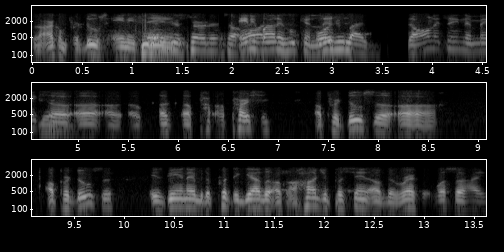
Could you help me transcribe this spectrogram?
saying? I can produce anything. just turn into Anybody artists, who can listen. like The only thing that makes Yeah. a, a, a, a, a, person, a producer, uh, a producer is being able to put together a hundred percent of the record. What's up? How you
